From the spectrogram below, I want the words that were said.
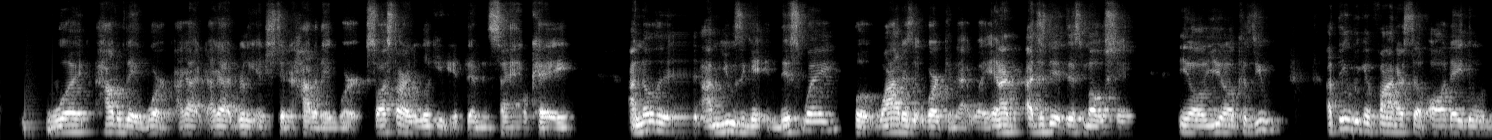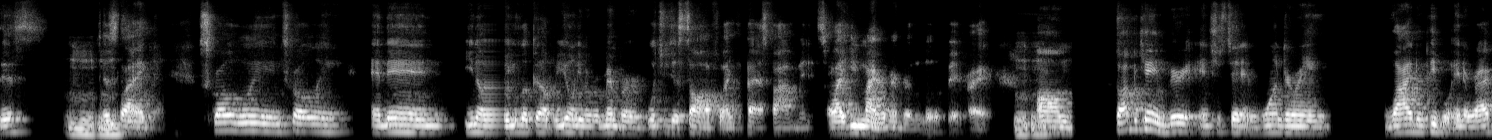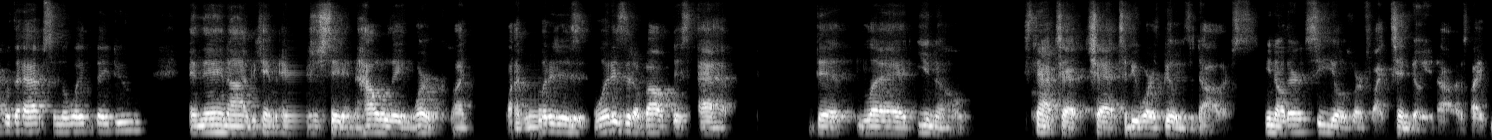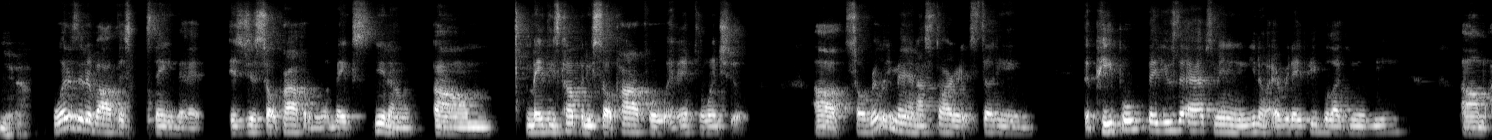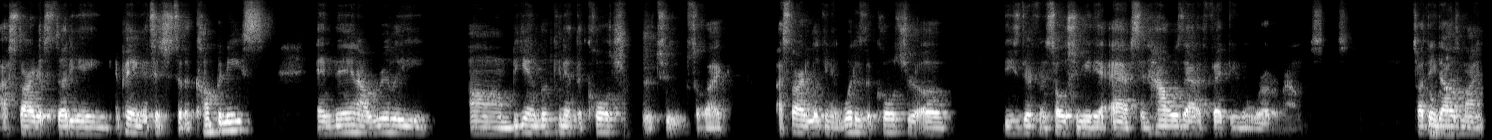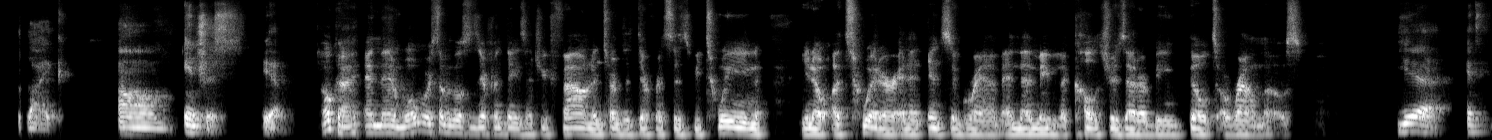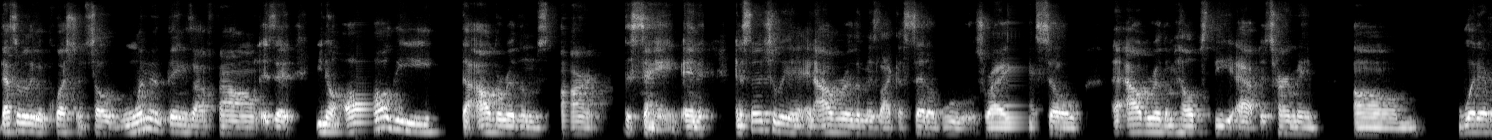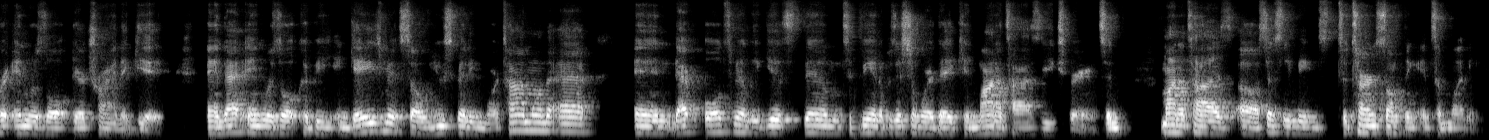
what how do they work? I got I got really interested in how do they work. So I started looking at them and saying, okay, I know that I'm using it in this way, but why does it work in that way? And I, I just did this motion, you know, you know, because you, I think we can find ourselves all day doing this, mm-hmm. just like scrolling, scrolling, and then you know you look up and you don't even remember what you just saw for like the past five minutes, or like you might remember a little bit, right? Mm-hmm. Um, so I became very interested in wondering why do people interact with the apps in the way that they do, and then I became interested in how do they work, like like what it is, what is it about this app that led, you know, Snapchat chat to be worth billions of dollars? You know, their CEO's worth like $10 billion. Like, yeah. what is it about this thing that is just so profitable and makes, you know, um, made these companies so powerful and influential? Uh, so really, man, I started studying the people that use the apps, meaning, you know, everyday people like you and me. Um, I started studying and paying attention to the companies. And then I really um, began looking at the culture too. So like I started looking at what is the culture of these different social media apps and how is that affecting the world around us. So I think that was my like um interest. Yeah. Okay. And then what were some of those different things that you found in terms of differences between, you know, a Twitter and an Instagram and then maybe the cultures that are being built around those? Yeah. And that's a really good question. So one of the things I found is that, you know, all the the algorithms aren't the same. And, and essentially, an algorithm is like a set of rules, right? So, an algorithm helps the app determine um, whatever end result they're trying to get. And that end result could be engagement. So, you spending more time on the app, and that ultimately gets them to be in a position where they can monetize the experience. And monetize uh, essentially means to turn something into money.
